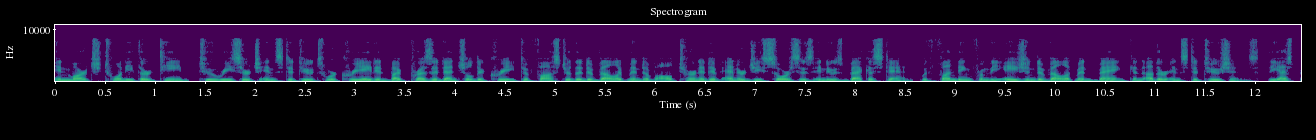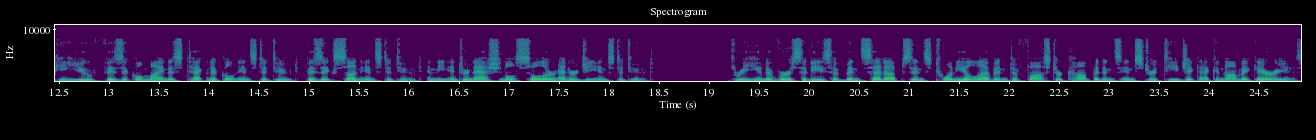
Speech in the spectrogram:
In March 2013, two research institutes were created by presidential decree to foster the development of alternative energy sources in Uzbekistan, with funding from the Asian Development Bank and other institutions, the SPU Physical-Technical Institute, Physics Sun Institute and the International Solar Energy Institute. Three universities have been set up since 2011 to foster competence in strategic economic areas,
